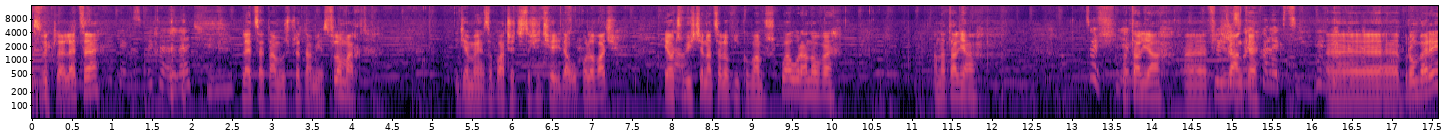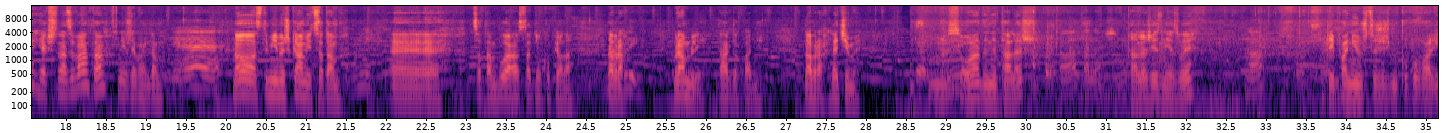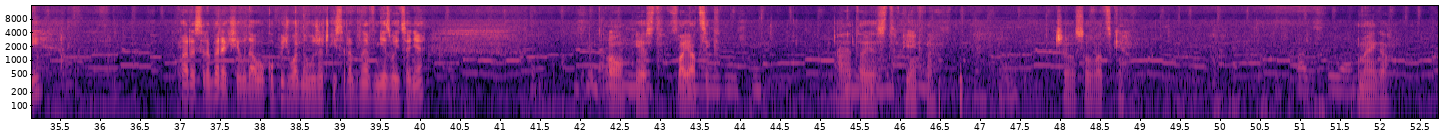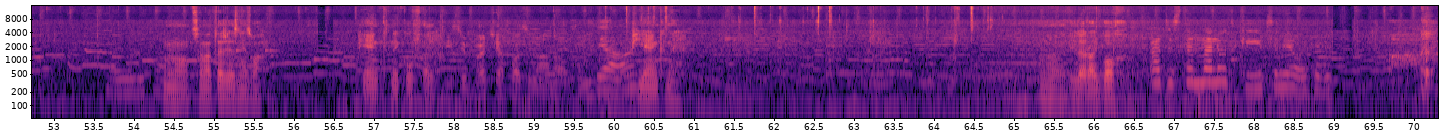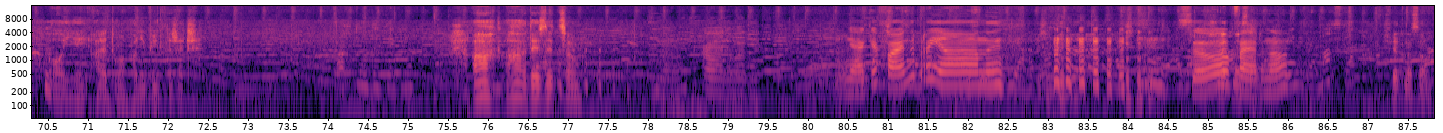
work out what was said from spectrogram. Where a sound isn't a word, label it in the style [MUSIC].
Jak zwykle lecę. Jak zwykle leci. Lecę, tam już przed nami jest Flomarkt. Idziemy zobaczyć, co się dzisiaj da upolować. Ja No. oczywiście na celowniku mam szkła uranowe, a Natalia, Coś nie Natalia e, filiżankę. kolekcji. E, brombery, jak się to nazywa? To? Już nie pamiętam. Nie. No, z tymi myszkami, co tam, e, co tam była ostatnio kupiona. Dobra, Lovely. Brambly, tak dokładnie. Dobra, lecimy. Jest ładny talerz. O, talerz. Talerz jest niezły. No. Tej pani już coś żeśmy kupowali. Parę sreberek się udało kupić, ładne łyżeczki srebrne w niezłej cenie. O, jest pajacyk. Ale to jest piękne. Czechosłowackie. Mega. No, cena też jest niezła. Piękny kufel. Ja. Piękny. No, Leroy Boch. A to jest ten malutki, co miałam kiedyś. Ojej, ale tu ma pani piękne rzeczy. A, a, to jest co? No. Ale ładny. Jakie fajne brajany. [LAUGHS] Super, no. Świetne są.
